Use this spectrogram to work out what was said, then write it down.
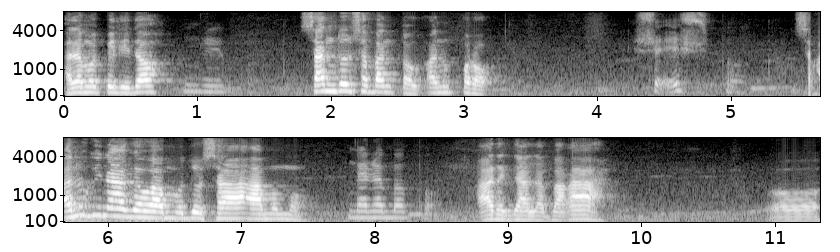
Alam mo pilido? Hindi po. Saan doon sa Bantog? Anong porok? Sa is po. Sa, ano ginagawa mo doon sa amo mo? Dalawa po. Ah, naglalaba ka. O,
